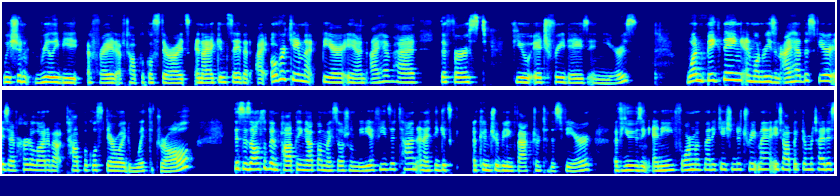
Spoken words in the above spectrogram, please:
we shouldn't really be afraid of topical steroids. And I can say that I overcame that fear and I have had the first few itch free days in years. One big thing and one reason I had this fear is I've heard a lot about topical steroid withdrawal. This has also been popping up on my social media feeds a ton, and I think it's a contributing factor to this fear of using any form of medication to treat my atopic dermatitis.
